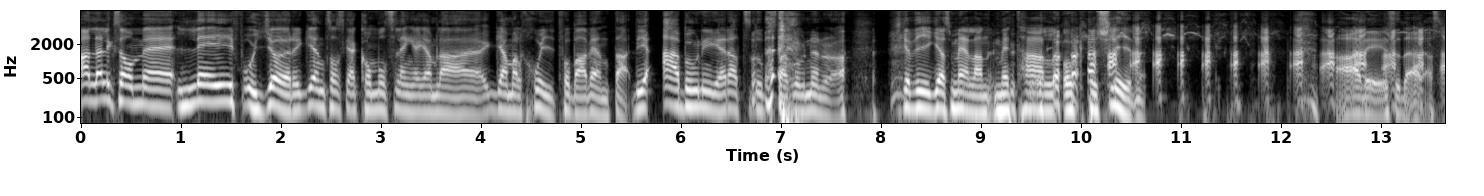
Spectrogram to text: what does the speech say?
Alla liksom eh, Leif och Jörgen som ska komma och slänga gamla, gammal skit får bara vänta. Vi har abonnerat sopstationen då. Ska vigas mellan metall och porslin. Ja, det är sådär alltså.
